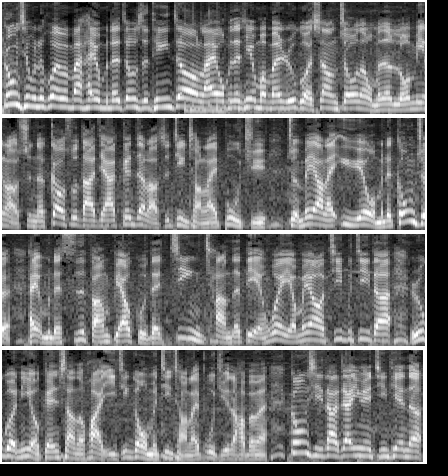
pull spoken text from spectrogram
恭喜我们的会员们，还有我们的忠实听众。来，我们的听众朋友们，如果上周呢，我们的罗明老师呢，告诉大家跟着老师进场来布局，准备要来预约我们的公准，还有我们的私房标股的进场的点位，有没有记不记得？如果你有跟上的话，已经跟我们进场来布局的好朋友们，恭喜大家！因为今天呢，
